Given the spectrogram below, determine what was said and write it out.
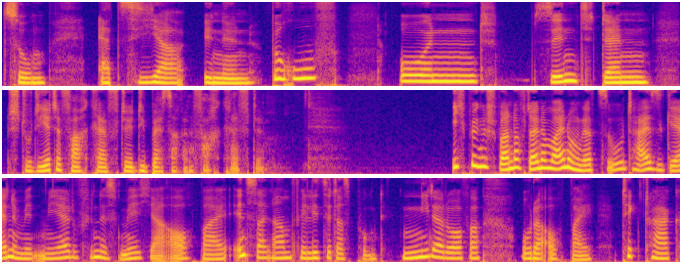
zum Erzieherinnenberuf und sind denn studierte Fachkräfte die besseren Fachkräfte? Ich bin gespannt auf deine Meinung dazu. Teile sie gerne mit mir. Du findest mich ja auch bei Instagram felicitas.niederdorfer oder auch bei TikTok.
